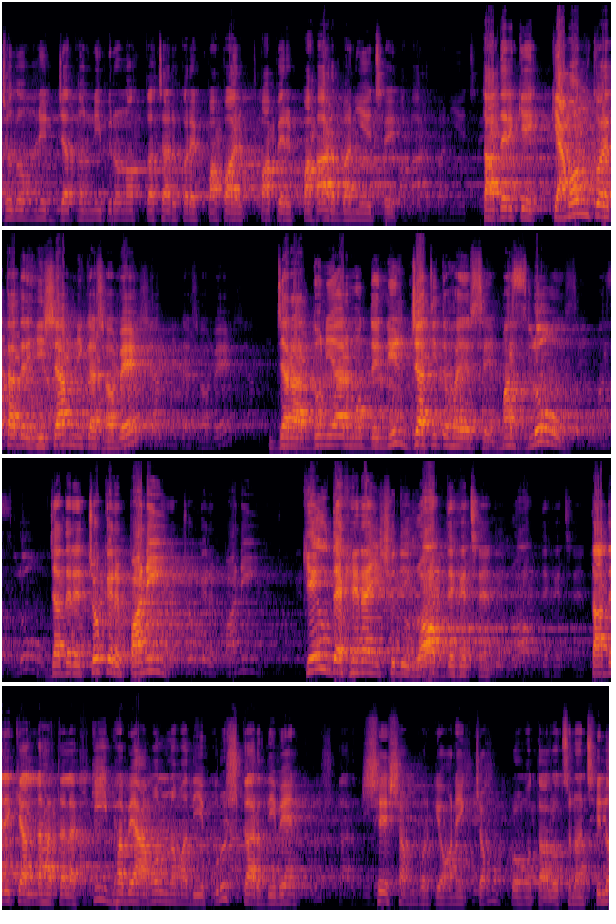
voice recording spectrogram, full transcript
জুলুম, নির্যাতন, নিপীড়ন, অত্যাচার করে পাপার, পাপের পাহাড় বানিয়েছে তাদেরকে কেমন করে তাদের হিসাব নিকাশ হবে? যারা দুনিয়ার মধ্যে নির্যাতিত হয়েছে, মাজলুম, যাদের চোখের পানি কেউ দেখে নাই, শুধু রব দেখেছেন। তাদেরকে আল্লাহ তালা কীভাবে আমল নামা দিয়ে পুরস্কার দিবেন, সে সম্পর্কে অনেক চমকপ্রমত আলোচনা ছিল।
